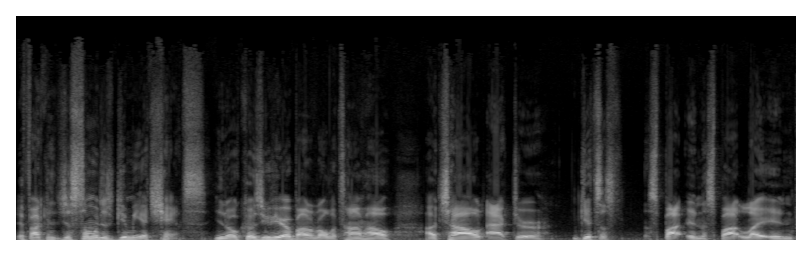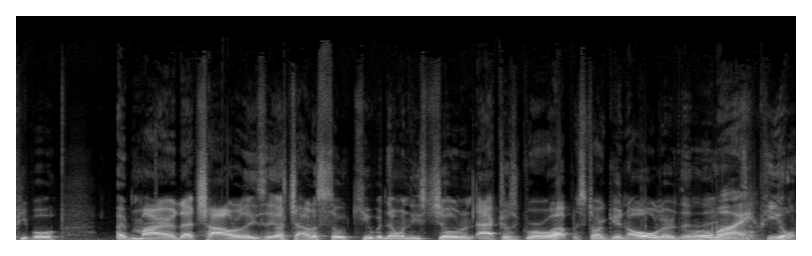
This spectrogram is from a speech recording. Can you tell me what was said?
if I can just someone just give me a chance, you know, because you hear about it all the time how a child actor gets a spot in the spotlight and people admire that child or they say that child is so cute, but then when these children actors grow up and start getting older, then Oh, my. appeal.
